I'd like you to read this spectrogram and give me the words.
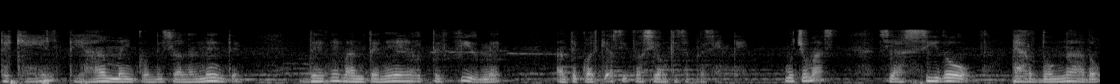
de que Él te ama incondicionalmente debe mantenerte firme ante cualquier situación que se presente. Mucho más si has sido perdonado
